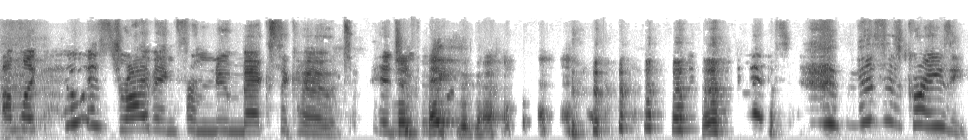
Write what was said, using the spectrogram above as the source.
True. I'm like, who is driving from New Mexico to Pigeon Mexico. this is crazy.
